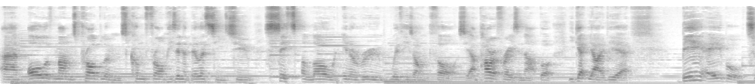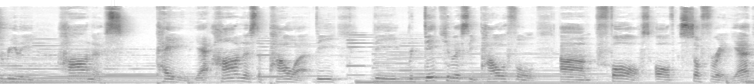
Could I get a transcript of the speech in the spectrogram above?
um, all of man's problems come from his inability to sit alone in a room with his own thoughts. Yeah, I'm paraphrasing that, but you get the idea. Being able to really harness pain, yeah, harness the power, the the ridiculously powerful um, force of suffering, yeah.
